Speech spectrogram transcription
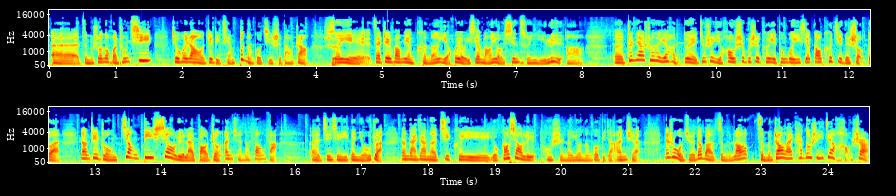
呃，怎么说呢？缓冲期就会让我这笔钱不能够及时到账，所以在这方面可能也会有一些网友心存疑虑啊。呃，专家说的也很对，就是以后是不是可以通过一些高科技的手段，让这种降低效率来保证安全的方法。呃，进行一个扭转，让大家呢既可以有高效率，同时呢又能够比较安全。但是我觉得吧，怎么着怎么着来看都是一件好事儿。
